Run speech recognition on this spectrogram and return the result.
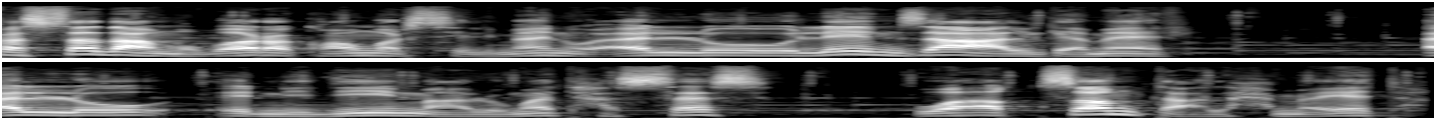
فاستدعى مبارك عمر سليمان وقال له ليه مزعل جمال؟ قال له إن دي معلومات حساسة وأقسمت على حمايتها.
